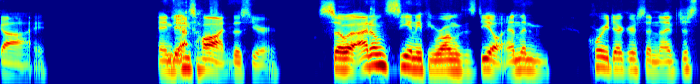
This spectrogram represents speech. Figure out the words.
guy. And Yeah. he's hot this year. So I don't see anything wrong with this deal. And then Corey Dickerson, I just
